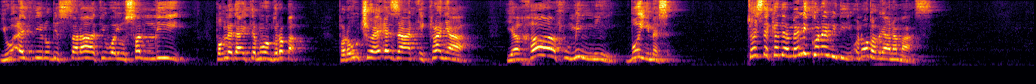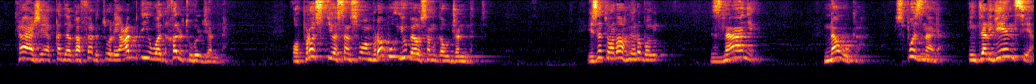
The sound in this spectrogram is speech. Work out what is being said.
Yu'adhinu bis salati wa yusalli. Pogledajte mog groba poručio je ezan i klanja. Ja khafu minni. Boji me se. To jeste kada me niko ne vidi. On obavlja namaz. Kaže kada gafartu li abdi wa adkhaltuhu l'janna oprostio sam svom robu i uveo sam ga u džennet i zato Allah mi robovi znanje nauka spoznaja inteligencija,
